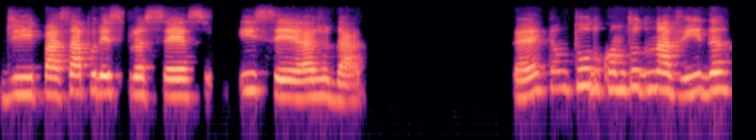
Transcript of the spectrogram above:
de passar por esse processo e ser ajudado? Né? Então, tudo, como tudo na vida,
